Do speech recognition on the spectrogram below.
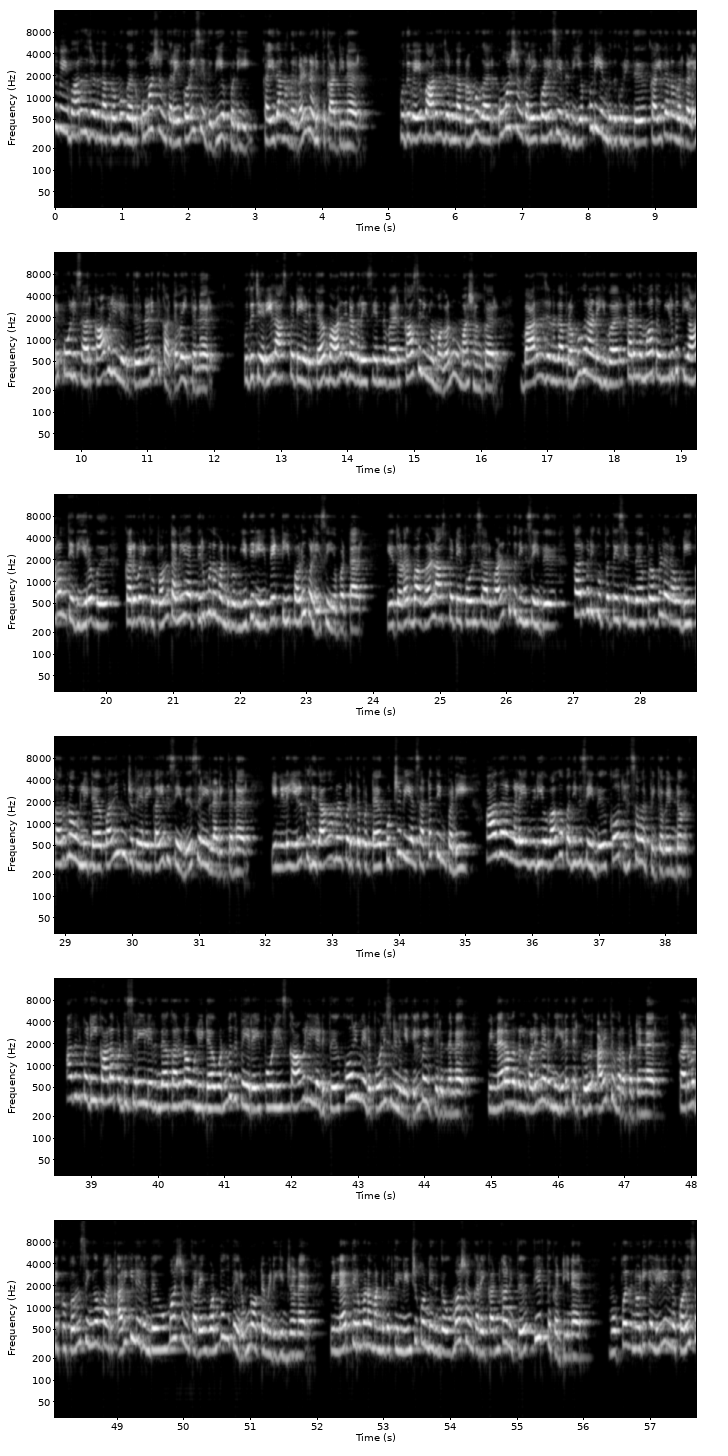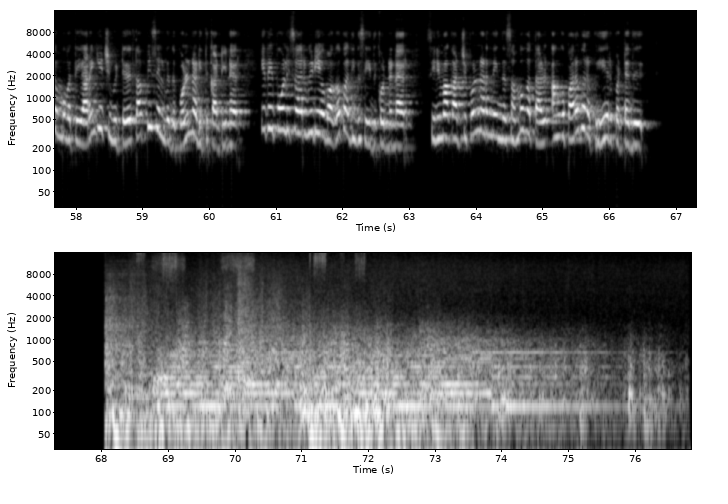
புதுவை பாரதிய ஜனதா பிரமுகர் உமாசங்கரை கொலை செய்தது எப்படி? கைதானவர்கள் நடித்து காட்டினர். புதுவை பாரதிய ஜனதா பிரமுகர் உமாசங்கரை கொலை செய்தது எப்படி என்பது குறித்து கைதானவர்களை போலீசார் காவலில் எடுத்து நடித்து காட்ட வைத்தனர். புதுச்சேரி லாஸ்பேட்டை அடுத்த பாரதி நகரை சேர்ந்தவர் காசிலிங்க மகன் உமாசங்கர். பாரதிய ஜனதா பிரமுகரான இவர் கடந்த மாதம் இருபத்தி ஆறாம் தேதி இரவு கருவடிக்குப்பம் தனியார் திருமண மண்டபம் எதிரே வெட்டி படுகொலை செய்யப்பட்டார். இது தொடர்பாக லாஸ்பேட்டை போலீசார் வழக்கு பதிவு செய்து கருவடிக்குப்பத்தை சேர்ந்த பிரபல ரவுடி கருணா உள்ளிட்ட பதிமூன்று பேரை கைது செய்து சிறையில் அடைத்தனர். இந்நிலையில் புதிதாக அமல்படுத்தப்பட்ட குற்றவியல் சட்டத்தின்படி ஆதாரங்களை வீடியோவாக பதிவு செய்து கோர்ட்டில் சமர்ப்பிக்க வேண்டும். அதன்படி காலப்பட்டு சிறையில் இருந்த கருணா உள்ளிட்ட ஒன்பது பேரை போலீஸ் காவலில் எடுத்து கோரிமேடு போலீஸ் நிலையத்தில் வைத்திருந்தனர். பின்னர் அவர்கள் கொலை நடந்த இடத்திற்கு அழைத்து வரப்பட்டனர். கருவடிக்குப்பம் சிங்கம் பார்க் அருகிலிருந்து உமாசங்கரை ஒன்பது பேரும் நோட்டமிடுகின்றனர். பின்னர் திருமண மண்டபத்தில் நின்று கொண்டிருந்த உமாசங்கரை கண்காணித்து தீர்த்து கட்டினர். முப்பது நொடிகளில் இந்த கொலை சம்பவத்தை அரங்கேற்றிவிட்டு தப்பி செல்வது போல் நடித்து காட்டினர். இதை போலீசார் வீடியோவாக பதிவு செய்து கொண்டனர். சினிமா காட்சி போல் நடந்த இந்த சம்பவத்தால் அங்கு பரபரப்பு ஏற்பட்டது.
